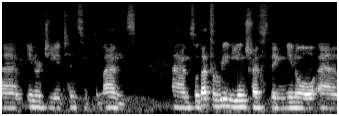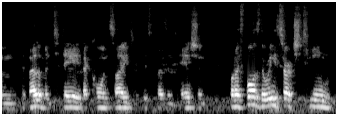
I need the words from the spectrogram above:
um, energy intensive demands. Um, so that's a really interesting, you know, um, development today that coincides with this presentation. But I suppose the research team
